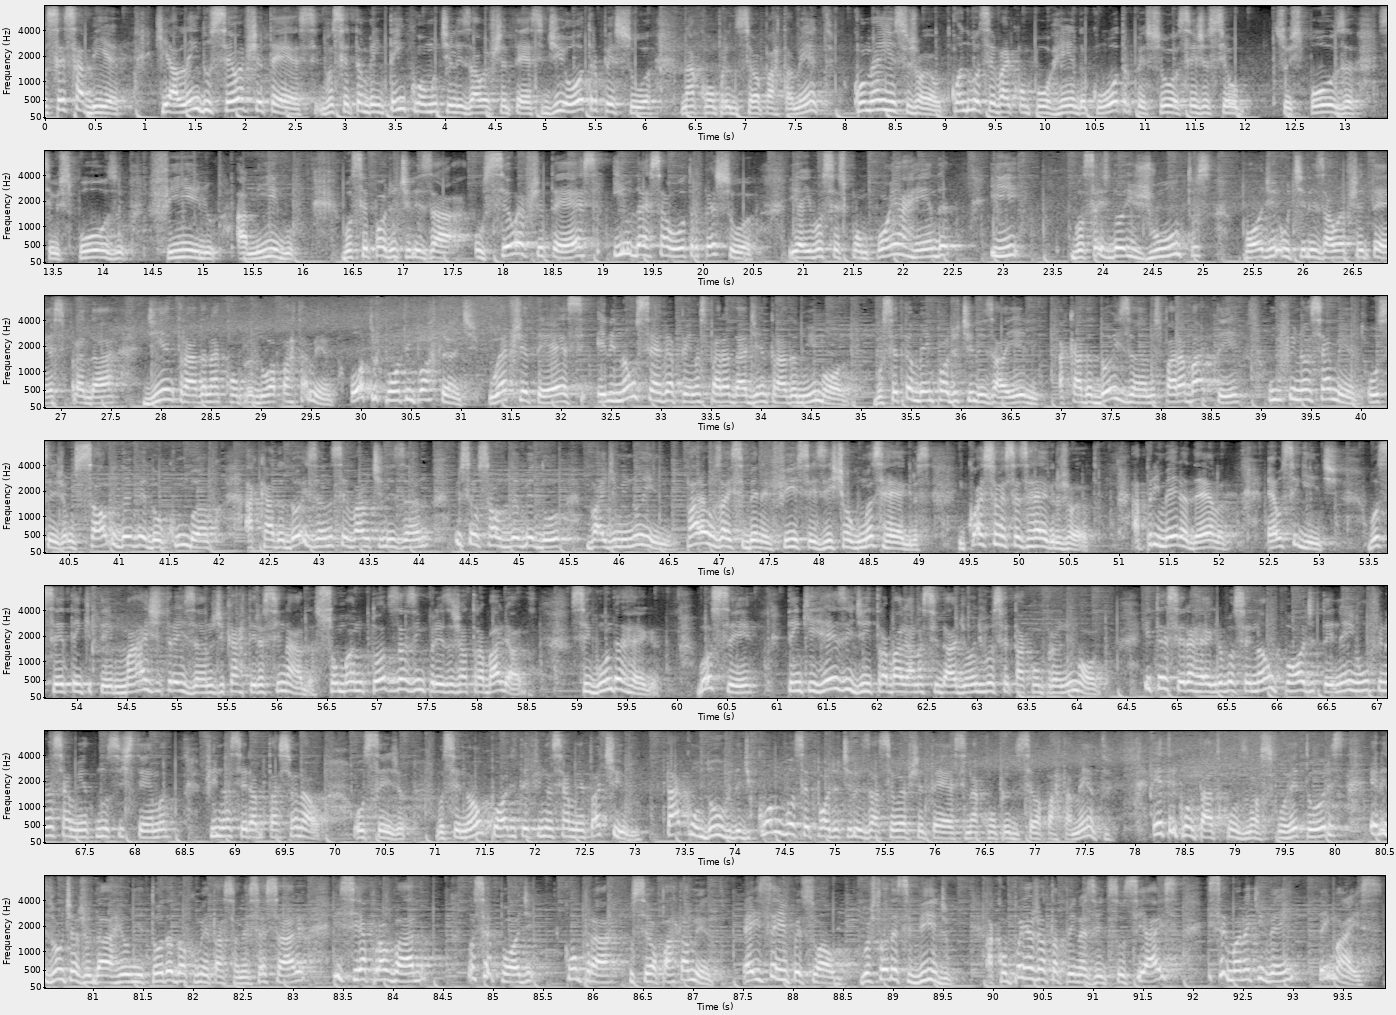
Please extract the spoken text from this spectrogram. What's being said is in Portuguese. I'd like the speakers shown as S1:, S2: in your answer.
S1: Você sabia que além do seu FGTS, você também tem como utilizar o FGTS de outra pessoa na compra do seu apartamento? Como é isso, Joel? Quando você vai compor renda com outra pessoa, seja seu sua esposa, seu esposo, filho, amigo, você pode utilizar o seu FGTS e o dessa outra pessoa. E aí vocês compõem a renda e vocês dois juntos podem utilizar o FGTS para dar de entrada na compra do apartamento. Outro ponto importante, o FGTS ele não serve apenas para dar de entrada no imóvel. Você também pode utilizar ele a cada dois anos para bater um financiamento, ou seja, um saldo devedor com o banco. A cada dois anos você vai utilizando e o seu saldo devedor vai diminuindo. Para usar esse benefício existem algumas regras. E quais são essas regras, Joelton? A primeira dela é o seguinte: você tem que ter mais de três anos de carteira assinada, somando todas as empresas já trabalhadas. Segunda regra, você tem que residir e trabalhar na cidade onde você está comprando imóvel. E terceira regra, você não pode ter nenhum financiamento no sistema financeiro habitacional, ou seja, você não pode ter financiamento ativo. Tá com dúvida de como você pode utilizar seu FGTS na compra do seu apartamento? Entre em contato com os nossos corretores, eles vão te ajudar a reunir toda a documentação necessária e, se aprovado, você pode comprar o seu apartamento. É isso aí, pessoal. Gostou desse vídeo? Acompanhe a JP nas redes sociais e semana que vem tem mais.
